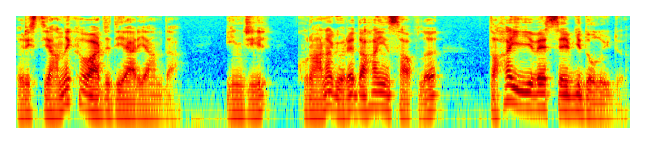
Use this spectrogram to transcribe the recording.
Hristiyanlık vardı diğer yanda. İncil, Kur'an'a göre daha insaflı, daha iyi ve sevgi doluydu.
